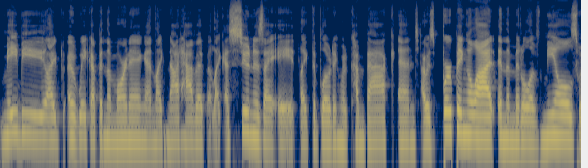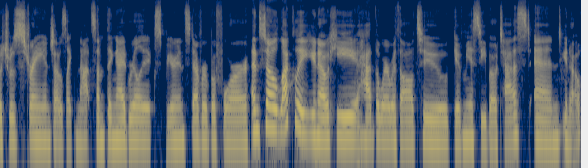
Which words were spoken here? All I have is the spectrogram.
maybe like I wake up in the morning and like not have it, but like as soon as I ate, like the bloating would come back. And I was burping a lot in the middle of meals, which was strange. I was like not something I'd really experienced ever before. And so luckily, you know, he had the wherewithal to give me a SIBO test. And, you know,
